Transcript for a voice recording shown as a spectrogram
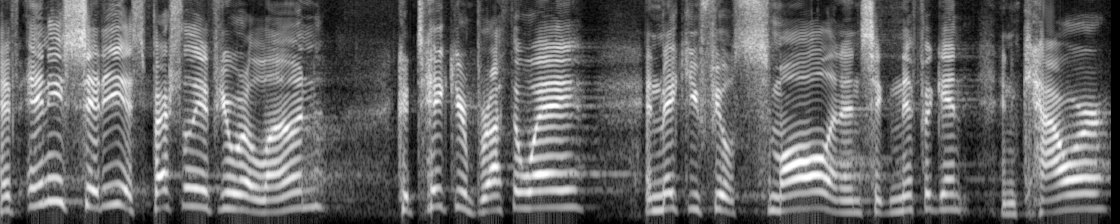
If any city, especially if you were alone, could take your breath away and make you feel small and insignificant and cower,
